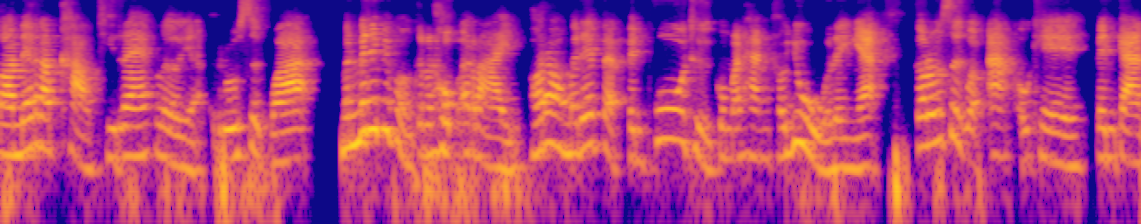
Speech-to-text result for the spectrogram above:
ตอนได้รับข่าวทีแรกเลยอะรู้สึกว่า มันไม่ได้มีผลกระทบอะไร เพราะเราไม่ได้แบบเป็นผู้ถือกรมธรรม์เขาอยู่อะไรเงี้ย ก็รู้สึกแบบอะโอเค เป็นการ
